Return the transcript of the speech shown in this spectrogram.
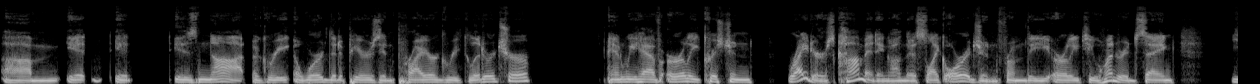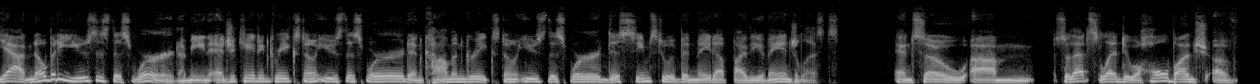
Um, it it is not a Greek a word that appears in prior Greek literature, and we have early Christian writers commenting on this, like Origen from the early 200s, saying, "Yeah, nobody uses this word. I mean, educated Greeks don't use this word, and common Greeks don't use this word. This seems to have been made up by the evangelists." And so, um, so that's led to a whole bunch of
